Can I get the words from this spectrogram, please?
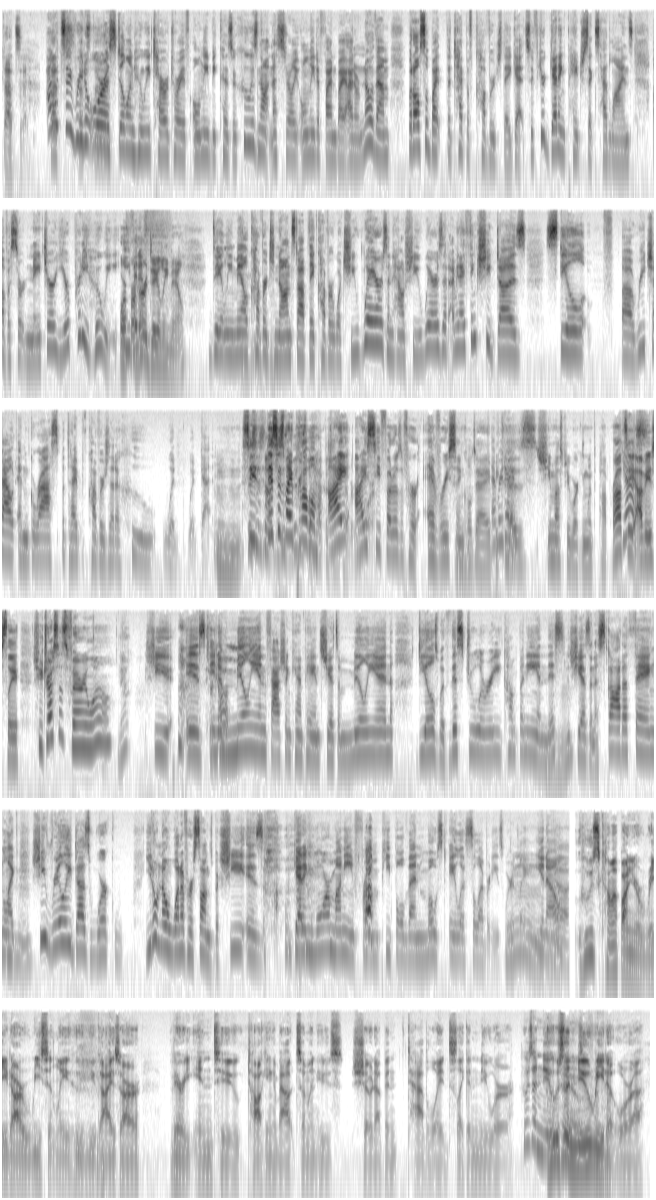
That's it. I would say Rita that's the- Ora is still in Whoey territory, if only because a Who is not necessarily only defined by I don't know them, but also by the type of coverage they get. So if you're getting page six headlines of a certain nature, you're pretty Whoey. Or for her, Daily Mail. Daily Mail coverage nonstop. They cover what she wears and how she wears it. I mean, I think she does still uh, reach out and grasp the type of coverage that a Who would would get. See, is this not- is, this is- my this problem. happens with I, I see photos of her every single day Every day. because she must be working with the paparazzi. Yes. Obviously, she dresses very well. Yeah. She is in a million fashion campaigns. She has a million deals with this jewelry company and this. Mm-hmm. She has an Escada thing. Like she really does work. You don't know one of her songs, but she is getting more money from people than most A-list celebrities. Weirdly, Mm, you know. Who's come up on your radar recently who you guys are very into talking about someone who's showed up in tabloids like a newer Who's a new? Who's the new Rita Ora?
